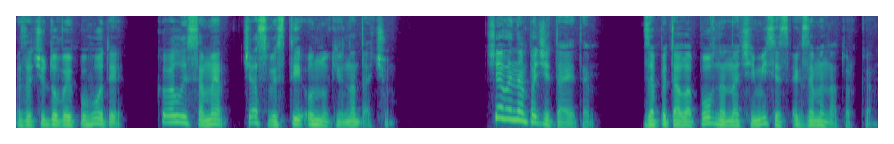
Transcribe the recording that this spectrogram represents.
за чудової погоди, коли саме час вести онуків на дачу. Що ви нам почитаєте? запитала повна, наче місяць екзаменаторка.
